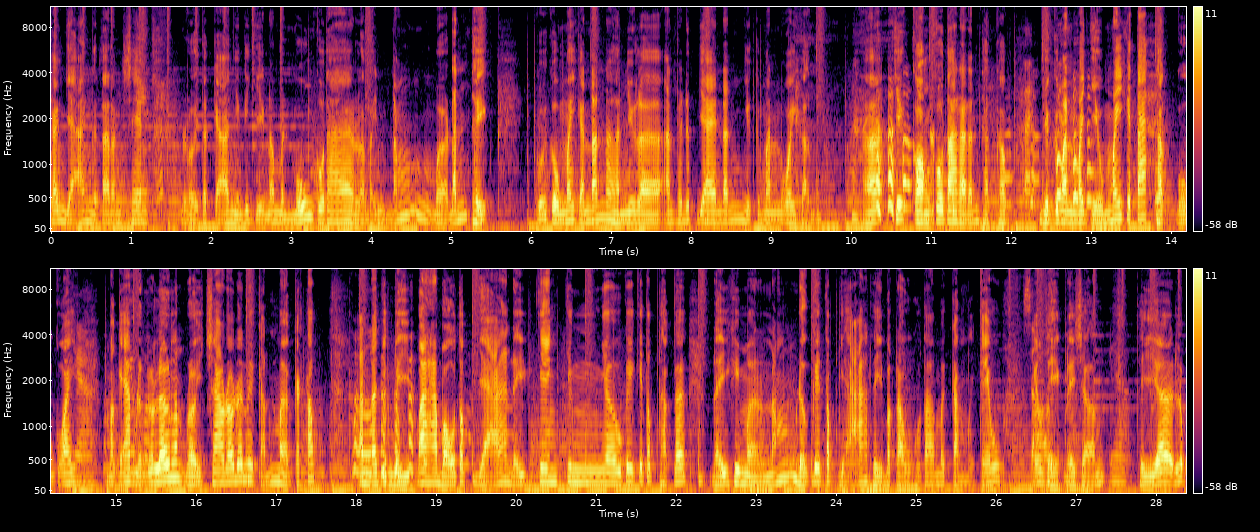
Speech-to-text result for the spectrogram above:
khán giả người ta đang xem rồi tất cả những cái chuyện đó mình muốn cô ta là phải nắm và đánh thiệt. Cuối cùng mấy cảnh đánh hình như là anh phải đứt vai anh đánh như cái manh quay cận à, chứ còn cô ta là đánh thật không? Giờ cái anh phải chịu mấy cái tác thật của cô ấy. Dạ. mà cái áp lực nó lớn lắm rồi sau đó đến cái cảnh mà cắt tóc. Anh đã chuẩn bị ba bộ tóc giả để chen chân nhau cái cái tóc thật á. Để khi mà nắm được cái tóc giả thì bắt đầu cô ta mới cầm cái kéo kéo thiệt để sởn. Yeah. Dạ. thì á, lúc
